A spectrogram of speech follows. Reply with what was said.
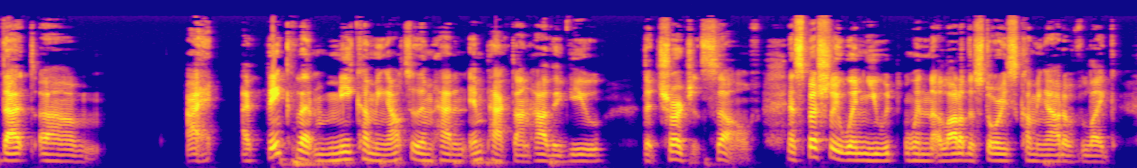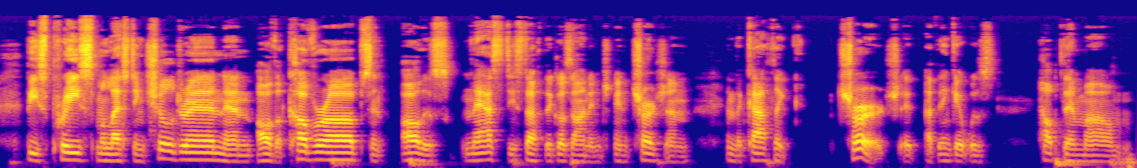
that um I I think that me coming out to them had an impact on how they view the church itself, especially when you would, when a lot of the stories coming out of like these priests molesting children and all the cover ups and all this nasty stuff that goes on in in church and in the Catholic Church. It, I think it was helped them um,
